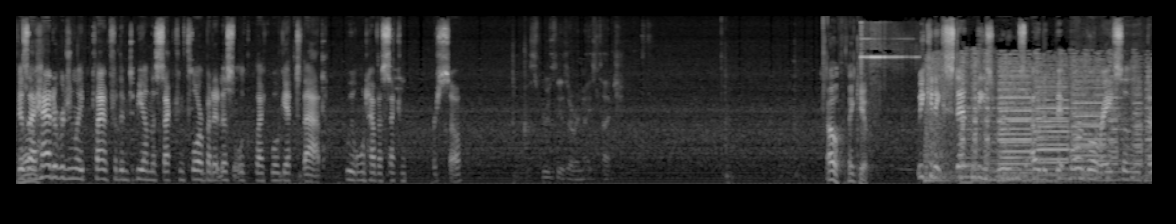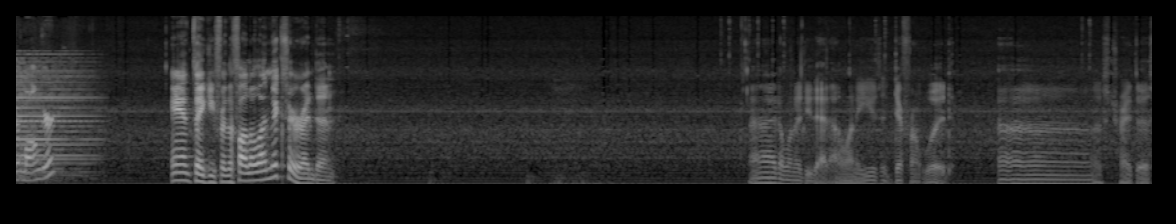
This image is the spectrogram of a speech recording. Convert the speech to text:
Because I had originally planned for them to be on the second floor, but it doesn't look like we'll get to that. We won't have a second floor, so. The spruce leaves are a nice touch. Oh, thank you. We can extend these rooms out a bit more, Gore, so that they're longer. And thank you for the follow on Mixer, undone. I don't want to do that. I want to use a different wood. Uh, let's try this.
